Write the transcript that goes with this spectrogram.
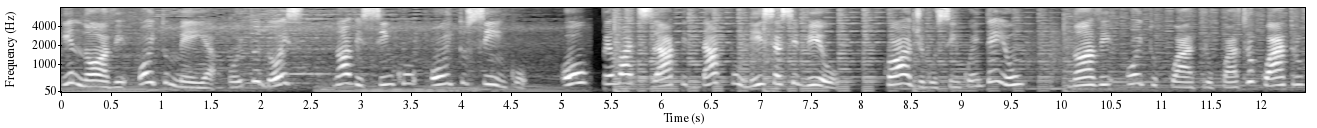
e 98682 9585 ou pelo WhatsApp da Polícia Civil, código 51 98444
